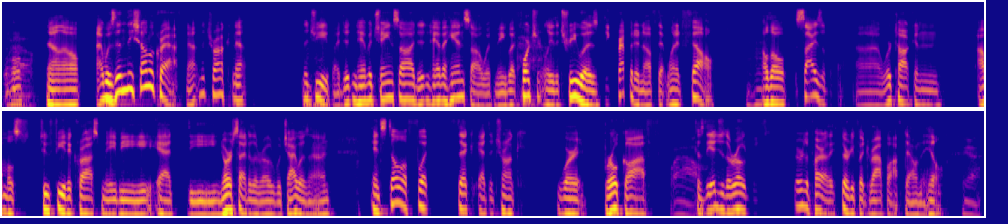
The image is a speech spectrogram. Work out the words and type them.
Wow. Now, I was in the shuttlecraft, not in the truck, not the Jeep. I didn't have a chainsaw, I didn't have a handsaw with me, but fortunately, the tree was decrepit enough that when it fell, although sizable, uh, we're talking almost two feet across, maybe at the north side of the road, which I was on, and still a foot thick at the trunk where it broke off Wow. because the edge of the road was there was a probably 30 foot drop off down the hill. yeah.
